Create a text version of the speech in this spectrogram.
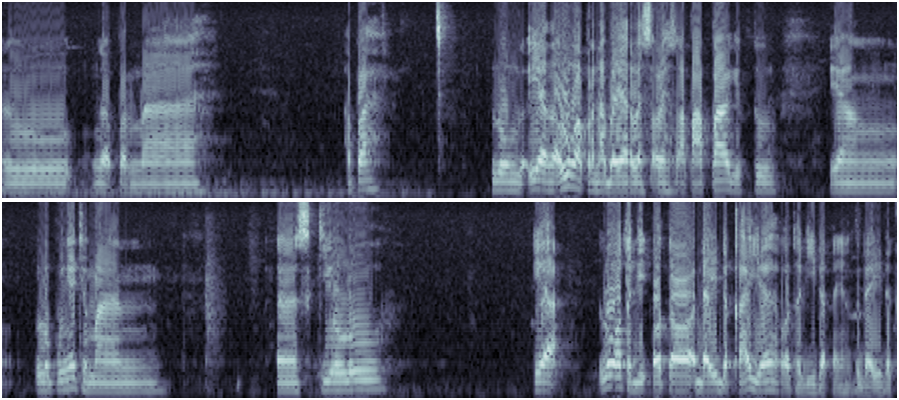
lu nggak pernah apa lu iya nggak lu nggak pernah bayar les les apa apa gitu. Yang lu punya cuman uh, skill lu. Ya lu otodi otodidak aja otodidak aja otodidak.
